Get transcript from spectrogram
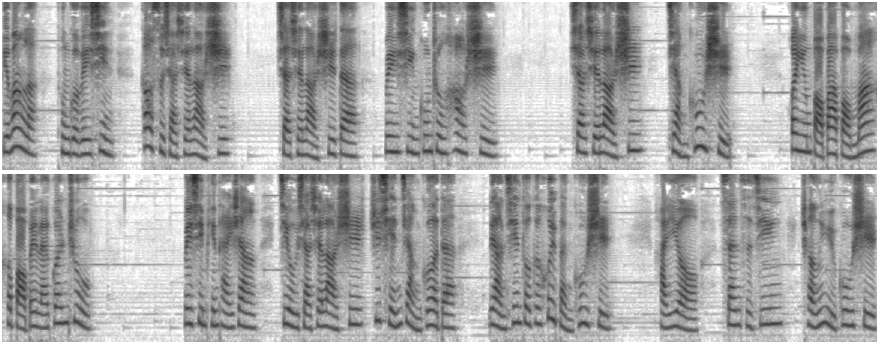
别忘了通过微信告诉小雪老师。小雪老师的微信公众号是“小雪老师讲故事”，欢迎宝爸宝妈和宝贝来关注。微信平台上就有小雪老师之前讲过的两千多个绘本故事，还有《三字经》成语故事。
